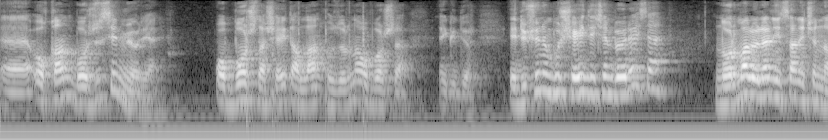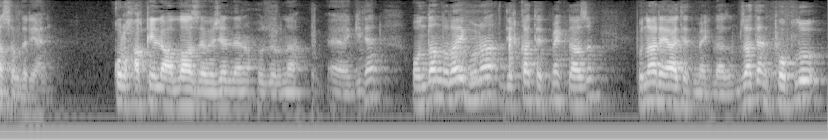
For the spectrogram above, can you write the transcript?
e, o kan borcu silmiyor yani. O borçla şehit Allah'ın huzuruna o borçla e, gidiyor. E düşünün bu şehit için böyleyse normal ölen insan için nasıldır yani? Kul hakkıyla Allah azze ve celle'nin huzuruna e, giden. Ondan dolayı buna dikkat etmek lazım. Buna riayet etmek lazım. Zaten toplu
